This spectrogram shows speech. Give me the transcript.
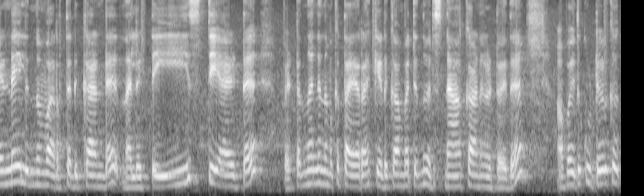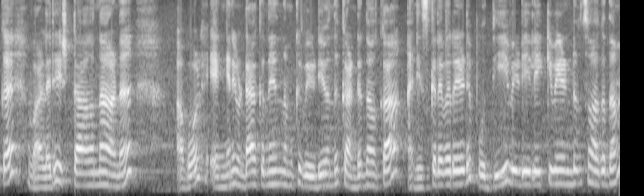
എണ്ണയിൽ നിന്നും വറുത്തെടുക്കാണ്ട് നല്ല ടേസ്റ്റി ആയിട്ട് പെട്ടെന്ന് തന്നെ നമുക്ക് തയ്യാറാക്കി എടുക്കാൻ പറ്റുന്ന ഒരു സ്നാക്കാണ് കേട്ടോ ഇത്. അപ്പോൾ ഇത് കുട്ടികൾക്കൊക്കെ വളരെ ഇഷ്ടമാകുന്നതാണ് അപ്പോൾ എങ്ങനെ ഉണ്ടാക്കുന്നതെന്ന് നമുക്ക് വീഡിയോ ഒന്ന് കണ്ടു നോക്കാം. അനീസ് കലവറയുടെ പുതിയ വീഡിയോയിലേക്ക് വീണ്ടും സ്വാഗതം.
